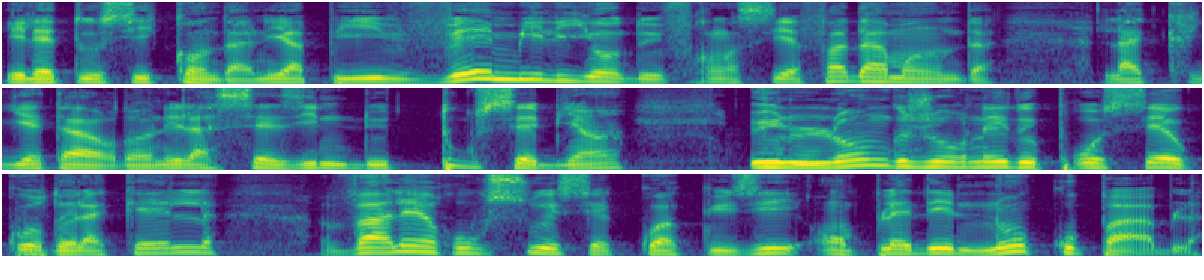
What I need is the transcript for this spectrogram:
Il est aussi condamné à payer 20 millions de francs CFA d'amende. La criette a ordonné la saisine de tous ses biens. Une longue journée de procès au cours de laquelle Valère Oussou et ses co-accusés ont plaidé non coupables.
